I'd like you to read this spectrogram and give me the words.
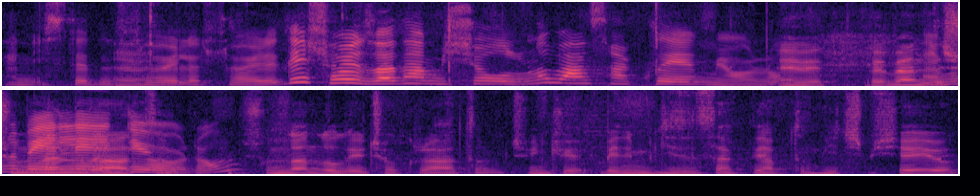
hani istedin Evet. söyle söyle diye. Şöyle zaten bir şey olduğunda ben saklayamıyorum. Evet ve ben de Yani bunu şundan belli rahatım. ediyorum. Şundan dolayı çok rahatım. Çünkü benim gizli saklı yaptığım hiçbir şey yok.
